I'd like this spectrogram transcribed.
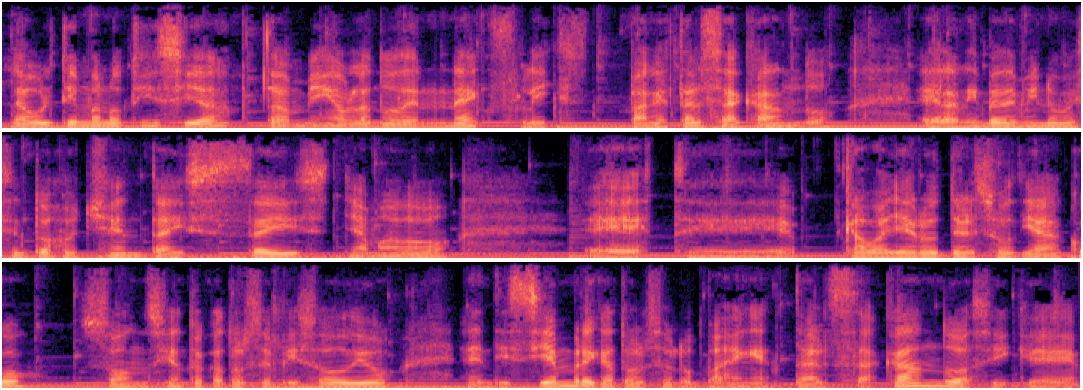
la última noticia, también hablando de Netflix, van a estar sacando el anime de 1986 llamado este, Caballeros del Zodiaco. Son 114 episodios. En diciembre 14 los van a estar sacando. Así que,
